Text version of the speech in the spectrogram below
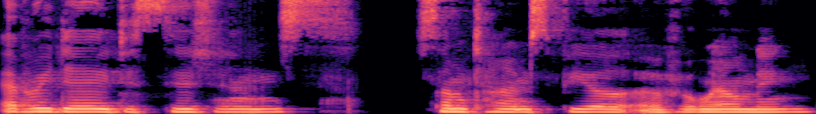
everyday decisions sometimes feel overwhelming.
